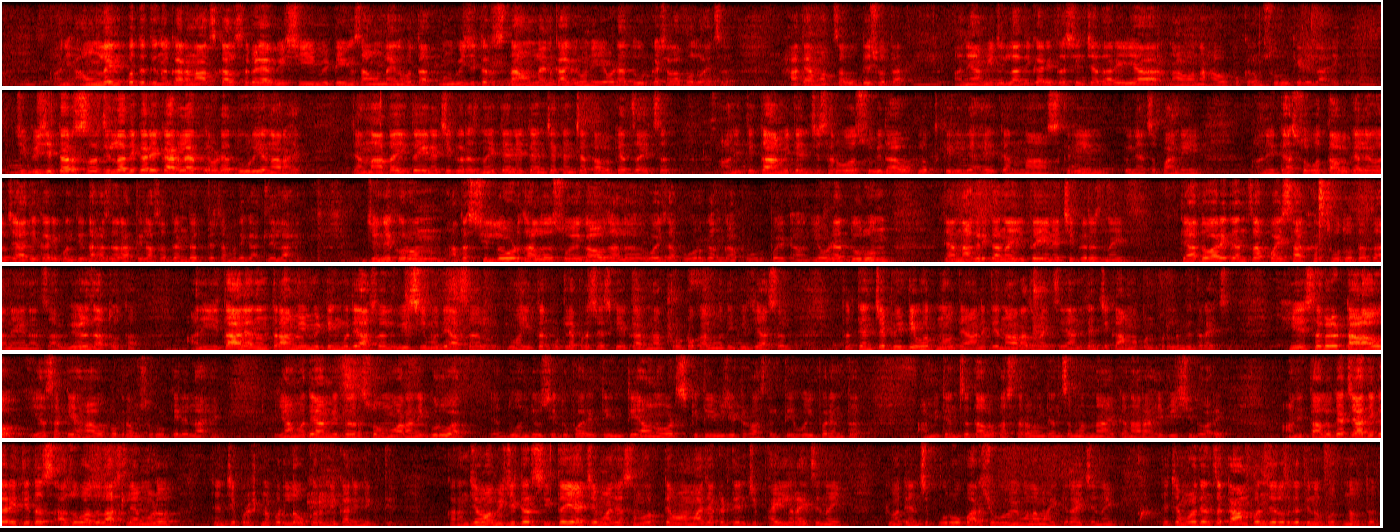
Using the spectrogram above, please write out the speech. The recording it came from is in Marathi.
आणि ऑनलाईन पद्धतीनं कारण आजकाल सगळ्या विशी मिटिंग्स ऑनलाईन होतात. मग व्हिजिटर्सना ऑनलाईन का घेऊन ये एवढ्या दूर कशाला बोलवायचं? हा त्यामागचा उद्देश होता. आणि आम्ही जिल्हाधिकारी तहसीलच्या दारी या नावानं हा उपक्रम सुरू केलेला आहे. जी व्हिजिटर्स जिल्हाधिकारी कार्यालयात एवढ्या दूर येणार आहेत त्यांना आता इथं येण्याची गरज नाही. त्याने त्यांच्या त्यांच्या तालुक्यात जायचं आणि तिथं आम्ही त्यांची सर्व सुविधा उपलब्ध केलेली आहे. त्यांना स्क्रीन पिण्याचं पाणी आणि त्याचसोबत तालुक्या लेवलचे अधिकारी पण तिथं हजर राहतील असं दंडक त्याच्यामध्ये घातलेला आहे. जेणेकरून आता सिल्लोड झालं सोयगाव झालं वैजापूर गंगापूर पैठण एवढ्या दुरून त्या नागरिकांना इथं येण्याची गरज नाही. त्याद्वारे त्यांचा पैसा खर्च होत होता जाण्या येण्याचा वेळ जात होता. आणि इथं आल्यानंतर आम्ही मिटिंगमध्ये असेल व्ही सीमध्ये असेल किंवा इतर कुठल्या प्रशासकीय कारणात प्रोटोकॉलमध्ये बिझी असेल तर त्यांच्या भेटी होत नव्हत्या आणि ते नाराज व्हायचे आणि त्यांची कामं पण प्रलंबित राहायची. हे सगळं टाळावं यासाठी हा उपक्रम सुरू केलेला आहे. यामध्ये आम्ही दर सोमवार आणि गुरुवार या दोन दिवशी दुपारी तीन ते ऑनवर्ड्स किती व्हिजिटर असतील ते होईपर्यंत आम्ही त्यांचं तालुका स्तरावरून त्यांचं म्हणणं ऐकणार आहे व्ही सीद्वारे आणि तालुक्याचे अधिकारी तिथंच आजूबाजूला असल्यामुळं त्यांचे प्रश्न पण लवकर निकाली निघतील. कारण जेव्हा व्हिजिटर्स इथं यायचे माझ्यासमोर तेव्हा माझ्याकडे त्यांची फाईल राहायची नाही किंवा त्यांची पूर्व पार्श्वभूमी मला माहिती राहायची नाही. त्याच्यामुळे त्यांचं काम पण जलदगतीनं होत नव्हतं.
